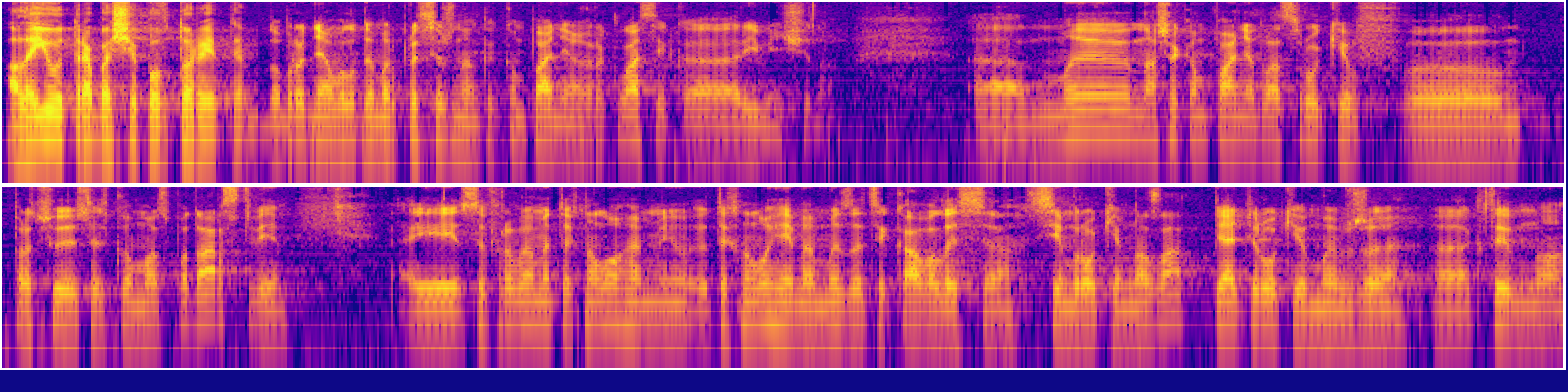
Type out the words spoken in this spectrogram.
Але його треба ще повторити. Доброго дня, Володимир Присяжненко, компанія Агрокласік е, Рівенщина. Е, Ми, наша компанія 20 років е, працює в сільському господарстві. І цифровими технологіями, технологіями ми зацікавилися 7 років назад. 5 років ми вже активно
